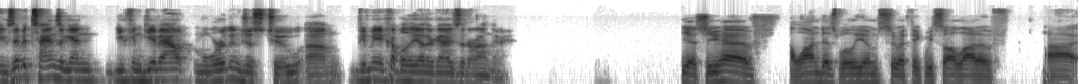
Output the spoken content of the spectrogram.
Exhibit 10s, again, you can give out more than just two. Um, give me a couple of the other guys that are on there. Yeah, so you have Alondes Williams, who I think we saw a lot of. Uh,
